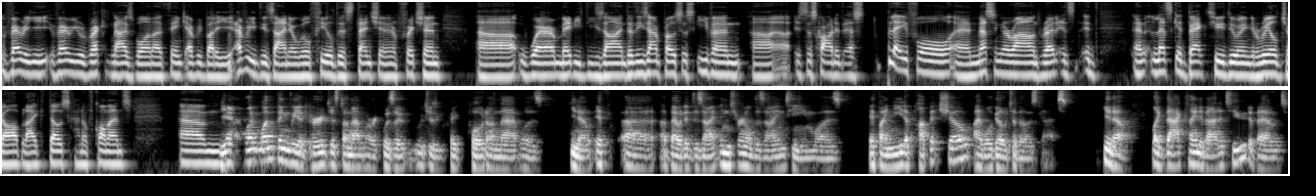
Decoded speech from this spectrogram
very very recognizable and i think everybody every designer will feel this tension and friction uh, where maybe design the design process even uh, is discarded as playful and messing around right it's it and let's get back to doing the real job like those kind of comments um, yeah, one one thing we had heard just on that, Marc, was a which is a great quote on that was you know if uh, about a design internal design team was if I need a puppet show, I will go to those guys. You know, like that kind of attitude about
